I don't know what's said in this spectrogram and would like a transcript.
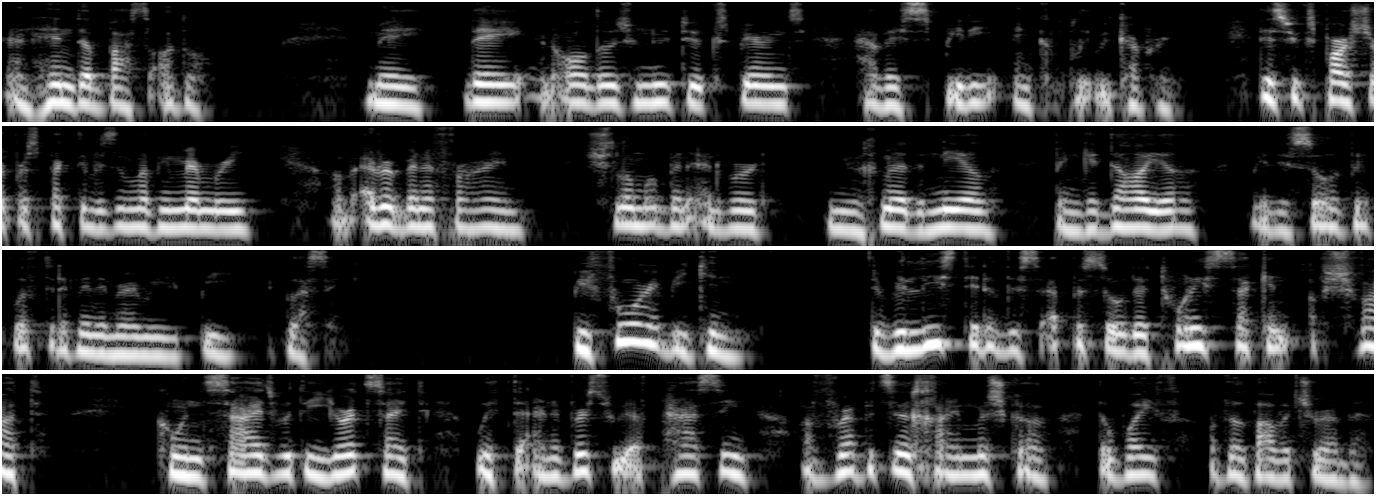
and Hinda Bas Ado. May they and all those who knew to experience have a speedy and complete recovery. This week's Parsha perspective is in loving memory of Edward ben Ephraim, Shlomo ben Edward, and Yechimah Daniel ben Gedalia. May their souls be uplifted and may their memory be blessing. Before I begin, the release date of this episode, the 22nd of Shvat, coincides with the yahrzeit with the anniversary of passing of Rebbetzin Chaya Mushka, the wife of the Lubavitcher Rebbe.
